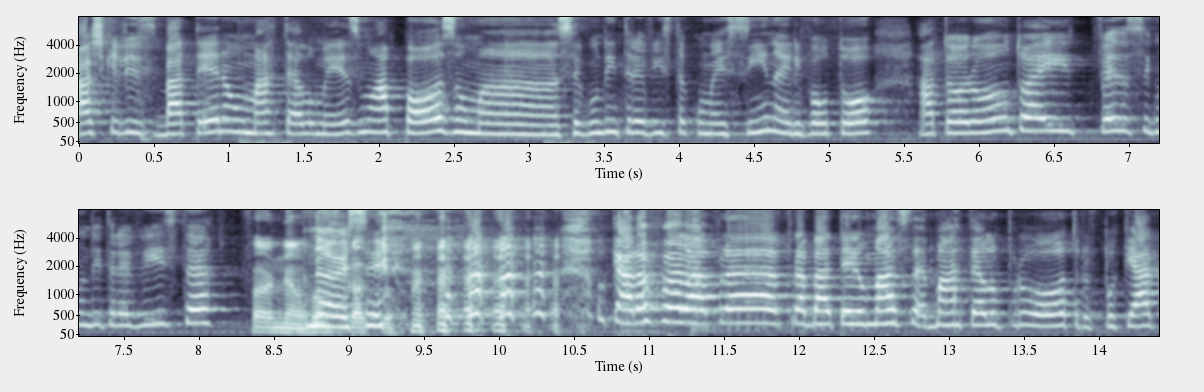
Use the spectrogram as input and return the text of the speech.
acho que eles bateram o martelo mesmo após uma segunda entrevista com o Messina, ele voltou a Toronto, aí fez a segunda entrevista, Falaram, não, vamos Nurse. o cara foi lá pra, pra bater o martelo pro outro, porque a-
